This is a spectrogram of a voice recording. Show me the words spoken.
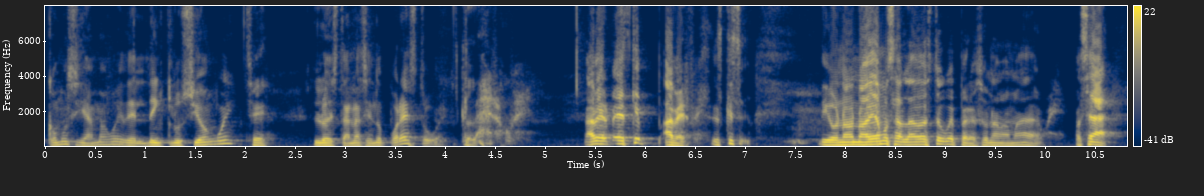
¿cómo se llama, güey? Del- De, inclusión, güey, Sí. lo están haciendo por esto, güey. Claro, güey. A ver, es que, a ver, güey, es que, digo, no, no habíamos hablado de esto, güey, pero es una mamada, güey. O sea,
